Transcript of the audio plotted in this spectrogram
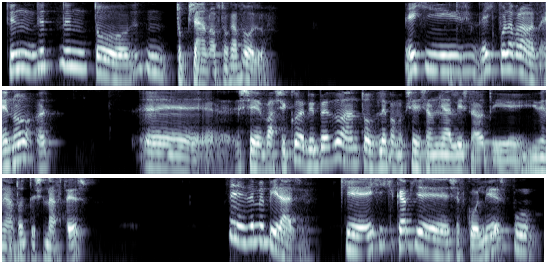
Δεν, δεν, δεν, το, δεν το πιάνω αυτό καθόλου. Έχει, έχει πολλά πράγματα. Ενώ ε, σε βασικό επίπεδο, αν το βλέπαμε ξέρεις σαν μια λίστα ότι οι δυνατότητες είναι αυτές δεν, δεν με πειράζει. Και έχει και κάποιες ευκολίες που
